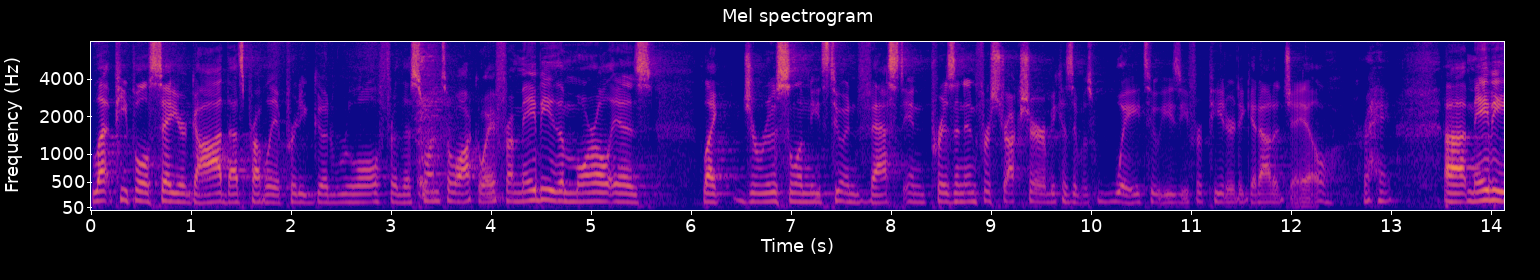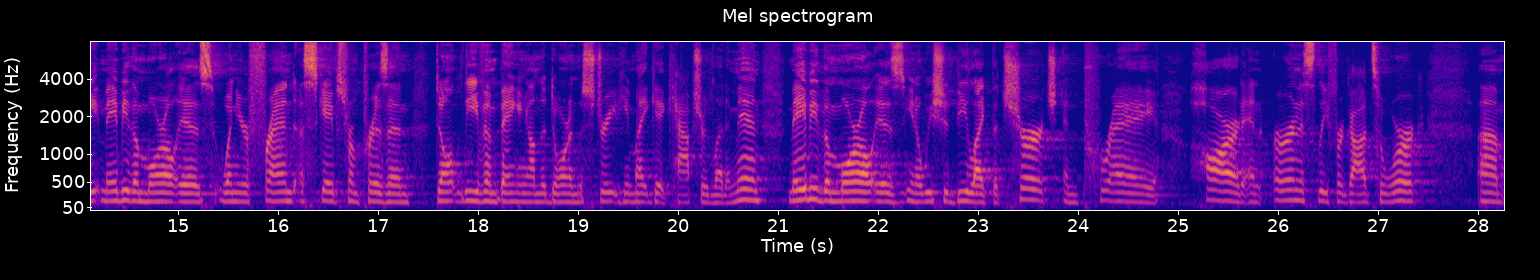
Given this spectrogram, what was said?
let people say you're God. That's probably a pretty good rule for this one to walk away from. Maybe the moral is, like Jerusalem needs to invest in prison infrastructure because it was way too easy for Peter to get out of jail right? Uh, maybe, maybe the moral is when your friend escapes from prison, don't leave him banging on the door in the street. He might get captured, let him in. Maybe the moral is, you know, we should be like the church and pray hard and earnestly for God to work. Um,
